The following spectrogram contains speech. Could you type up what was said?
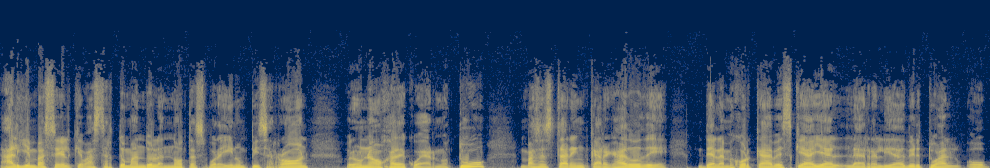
alguien va a ser el que va a estar tomando las notas por ahí en un pizarrón o en una hoja de cuaderno. Tú vas a estar encargado de, de a lo mejor cada vez que haya la realidad virtual o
